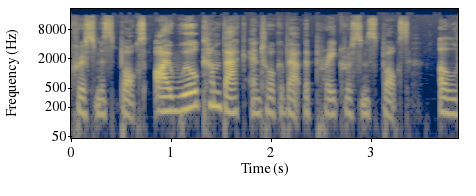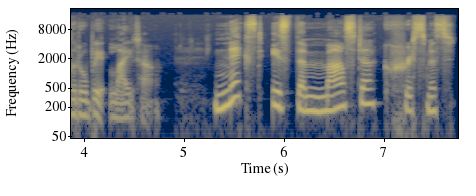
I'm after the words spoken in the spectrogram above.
Christmas box. I will come back and talk about the pre Christmas box a little bit later. Next is the master Christmas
